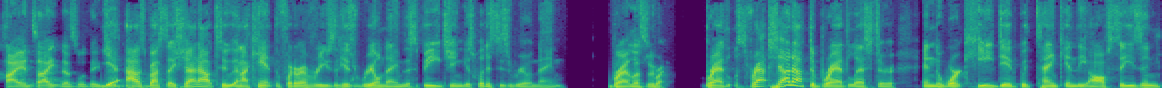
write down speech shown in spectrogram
High and tight. That's what they yeah, teach. I was about to say shout out to, and I can't for whatever reason, his real name, the speed genius. What is his real name? Brad Lester. Brad, Brad- shout out to Brad Lester and the work he did with Tank in the offseason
